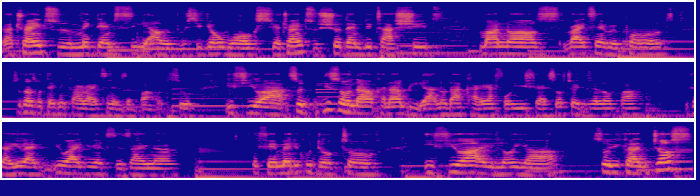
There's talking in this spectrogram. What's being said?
You're trying to make them see how a procedure works. You're trying to show them data sheets, manuals, writing reports. So that's what technical writing is about. So if you are, so this one now can be another career for you if you're a software developer, if you're a UI, UX designer, if you're a medical doctor, if you are a lawyer. So you can just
